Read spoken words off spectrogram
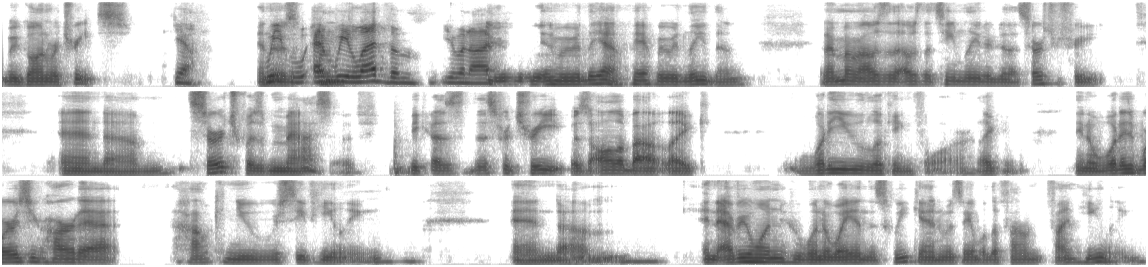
we'd go on retreats. Yeah. and we and one- we led them, you and I. and we would yeah yeah we would lead them. And i remember i was the, i was the team leader to that search retreat. And um, search was massive because this retreat was all about like what are you looking for? Like you know what is where's your heart at? How can you receive healing? And um and everyone who went away in this weekend was able to find find healing.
